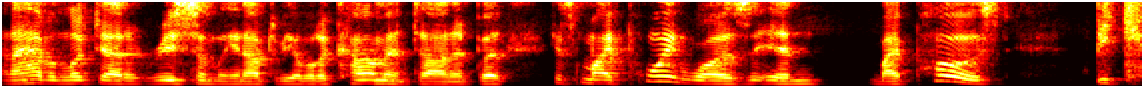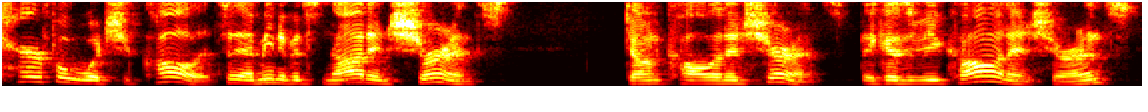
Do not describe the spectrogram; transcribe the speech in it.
and I haven't looked at it recently enough to be able to comment on it. But because my point was in my post, be careful what you call it. So I mean, if it's not insurance, don't call it insurance because if you call it insurance,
